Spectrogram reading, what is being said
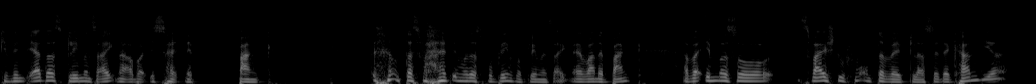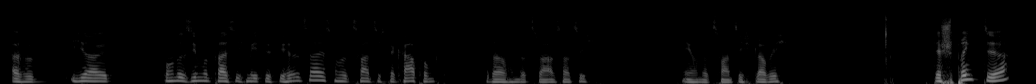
gewinnt er das, Clemens Eigner aber ist halt eine Bank. Und das war halt immer das Problem von Clemens Eigner. Er war eine Bank, aber immer so zwei Stufen unter Weltklasse. Der kann dir, also hier 137 Meter ist die Hill Size, 120 der K-Punkt oder 122, ne 120 glaube ich. Der springt der,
